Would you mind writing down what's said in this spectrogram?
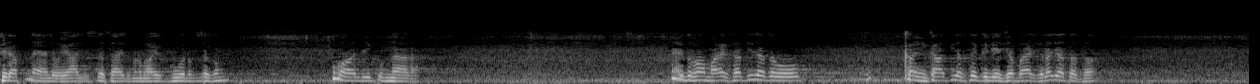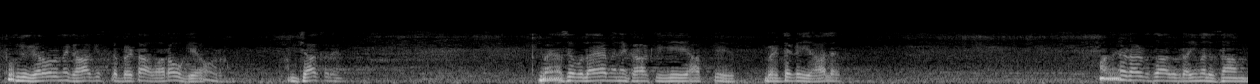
پھر اپنے اہل و عیال جس سے شاید مرمائے نفس نارا۔ ایک دفعہ ہمارے ساتھی تھا تو وہ کہیں کافی عرصے کے لیے جب باہر چلا جاتا تھا تو ان کے گھر والوں نے کہا کہ اس کا بیٹا ہمارا ہو گیا اور ہم کیا کریں۔ میں نے اسے بلایا، میں نے کہا کہ یہ آپ کے بیٹے کا یہ حال ہے۔ ہاں، ڈاکٹر صاحب ابراہیم علیہ السلام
